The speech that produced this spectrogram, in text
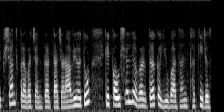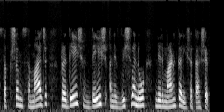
દીક્ષાંત પ્રવચન કરતા જણાવ્યું હતું કે કૌશલ્યવર્ધક યુવાધન થકી જ સક્ષમ સમાજ પ્રદેશ, દેશ અને વિશ્વનું નિર્માણ કરી શકાશે.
